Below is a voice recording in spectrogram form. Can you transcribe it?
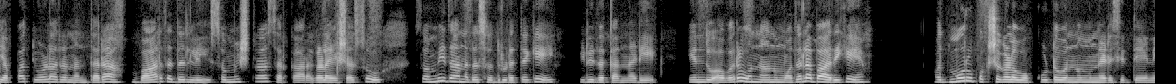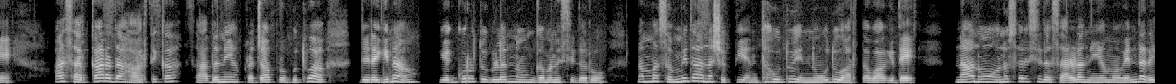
ಎಪ್ಪತ್ತೇಳರ ನಂತರ ಭಾರತದಲ್ಲಿ ಸಮ್ಮಿಶ್ರ ಸರ್ಕಾರಗಳ ಯಶಸ್ಸು ಸಂವಿಧಾನದ ಸದೃಢತೆಗೆ ಹಿಡಿದ ಕನ್ನಡಿ ಎಂದು ಅವರು ನಾನು ಮೊದಲ ಬಾರಿಗೆ ಹದ್ಮೂರು ಪಕ್ಷಗಳ ಒಕ್ಕೂಟವನ್ನು ಮುನ್ನಡೆಸಿದ್ದೇನೆ. ಆ ಸರ್ಕಾರದ ಆರ್ಥಿಕ ಸಾಧನೆಯ ಪ್ರಜಾಪ್ರಭುತ್ವ ದೆಡೆಗಿನ ಹೆಗ್ಗುರುತುಗಳನ್ನು ಗಮನಿಸಿದರು ನಮ್ಮ ಸಂವಿಧಾನ ಶಕ್ತಿ ಎಂತಹುದು ಎನ್ನುವುದು ಅರ್ಥವಾಗಿದೆ. ನಾನು ಅನುಸರಿಸಿದ ಸರಳ ನಿಯಮವೆಂದರೆ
